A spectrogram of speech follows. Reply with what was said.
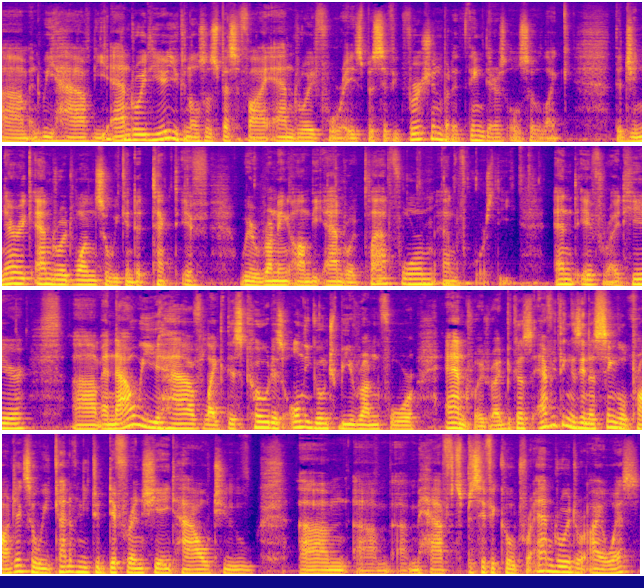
um, and we have the Android here. You can also specify Android for a specific version, but I think there's also like the generic Android one, so we can detect if we're running on the Android platform, and of course the end if right here. Um, and now we have like this code is only going to be run for Android, right? Because everything is in a single project, so we kind of need to differentiate how to um, um, um, have specific code for Android or iOS.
